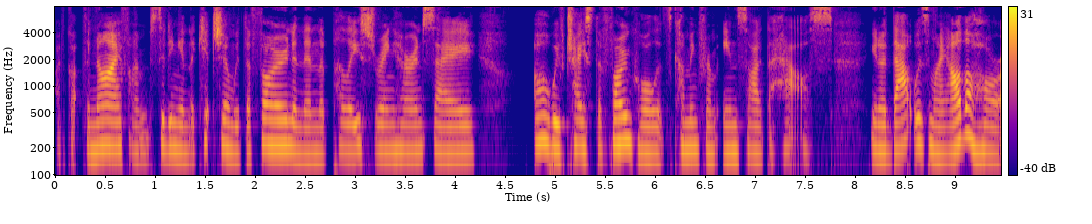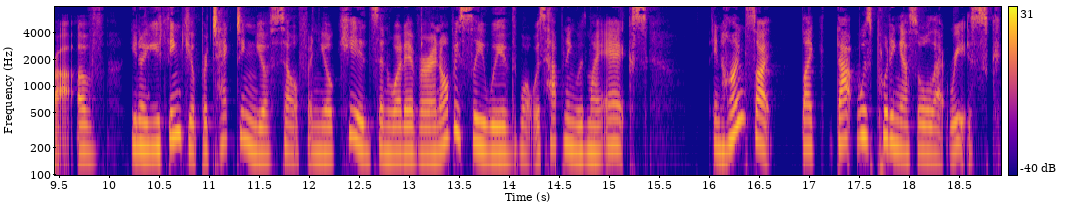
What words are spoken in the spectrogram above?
I've got the knife. I'm sitting in the kitchen with the phone and then the police ring her and say oh, we've traced the phone call. It's coming from inside the house. You know, that was my other horror of, you know, you think you're protecting yourself and your kids and whatever. And obviously, with what was happening with my ex, in hindsight, like that was putting us all at risk,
